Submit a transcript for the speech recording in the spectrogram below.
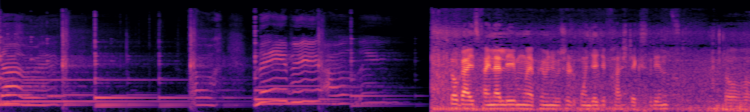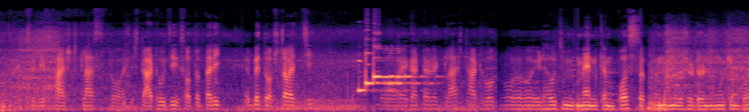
তো গাইজ फाइनली ମୁଁ एफ एम ୟୁନିଭର୍ସିଟି ପହଞ୍ଚିଯାଇଛି ଫାର୍ଷ୍ଟ ଏକ୍ସପିରିଏନ୍ସ ତ ଆକ୍ଚୁଆଲି ଫାର୍ଷ୍ଟ କ୍ଲାସ୍ ତ ଆଜି ଷ୍ଟାର୍ଟ ହେଉଛି ସତର ତାରିଖ ଏବେ ଦଶଟା ବାଜିଛି এগারোটার ক্লাস স্টার্ট হব এটা হচ্ছে মেন ক্যাম্পস ইউনিভার্সিটির নিউ ক্যাম্পস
